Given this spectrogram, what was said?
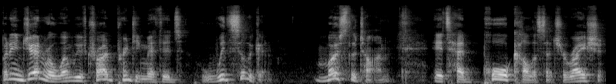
But in general, when we've tried printing methods with silicon, most of the time it's had poor colour saturation,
